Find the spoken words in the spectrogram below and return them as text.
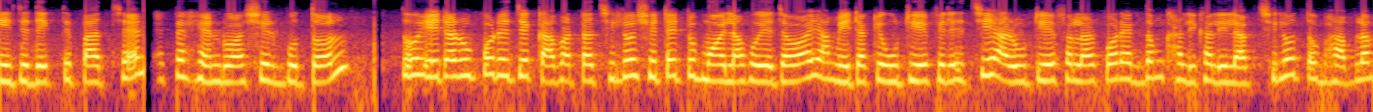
এই যে দেখতে পাচ্ছেন, একটা হ্যান্ড ওয়াশের বোতল। তো এটার উপরে যে কাভারটা ছিল, সেটা একটু ময়লা হয়ে যাওয়ায় আমি এটাকে উঠিয়ে ফেলেছি। আর উঠিয়ে ফেলার পর একদম খালি খালি লাগছিল। তো ভাবলাম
